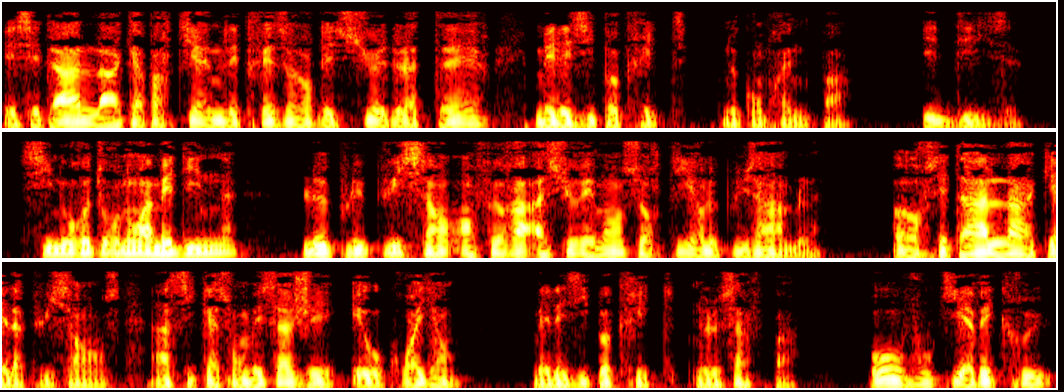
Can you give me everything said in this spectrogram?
Et c'est à Allah qu'appartiennent les trésors des cieux et de la terre, mais les hypocrites ne comprennent pas. Ils disent, si nous retournons à Médine, le plus puissant en fera assurément sortir le plus humble. Or c'est à Allah qu'est la puissance, ainsi qu'à son messager et aux croyants, mais les hypocrites ne le savent pas. Ô vous qui avez cru,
